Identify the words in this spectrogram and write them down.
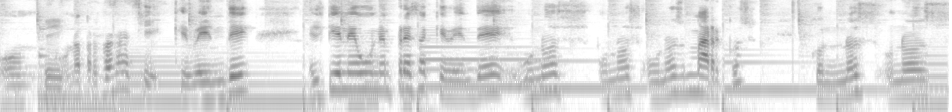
un, sí. una persona que, que, vende, él tiene una empresa que vende unos, unos, unos marcos con unos, unos,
